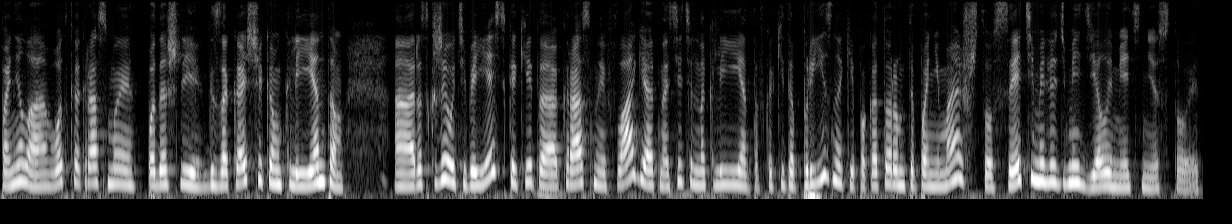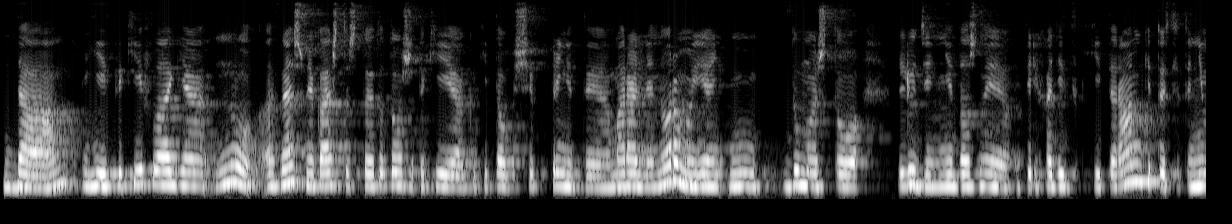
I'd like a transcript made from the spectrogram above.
Поняла. Вот как раз мы подошли к заказчикам, клиентам. А, расскажи, у тебя есть какие-то красные флаги относительно клиентов, какие-то признаки, по которым ты понимаешь, что с этими людьми дело иметь не стоит? Да, есть такие флаги. Ну, а знаешь, мне кажется, что это тоже такие какие-то общепринятые моральные нормы. Я думаю, что люди не должны переходить какие-то рамки, то есть это не,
